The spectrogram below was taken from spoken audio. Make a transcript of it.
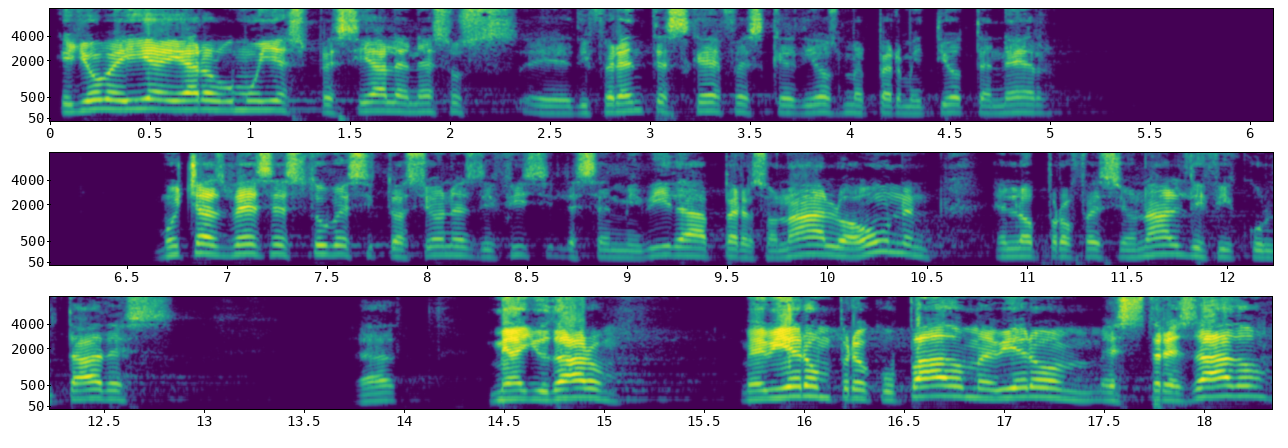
que yo veía y algo muy especial en esos eh, diferentes jefes que Dios me permitió tener Muchas veces tuve situaciones difíciles en mi vida personal o aún en, lo profesional, dificultades. Me ayudaron, me vieron preocupado, me vieron estresado.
